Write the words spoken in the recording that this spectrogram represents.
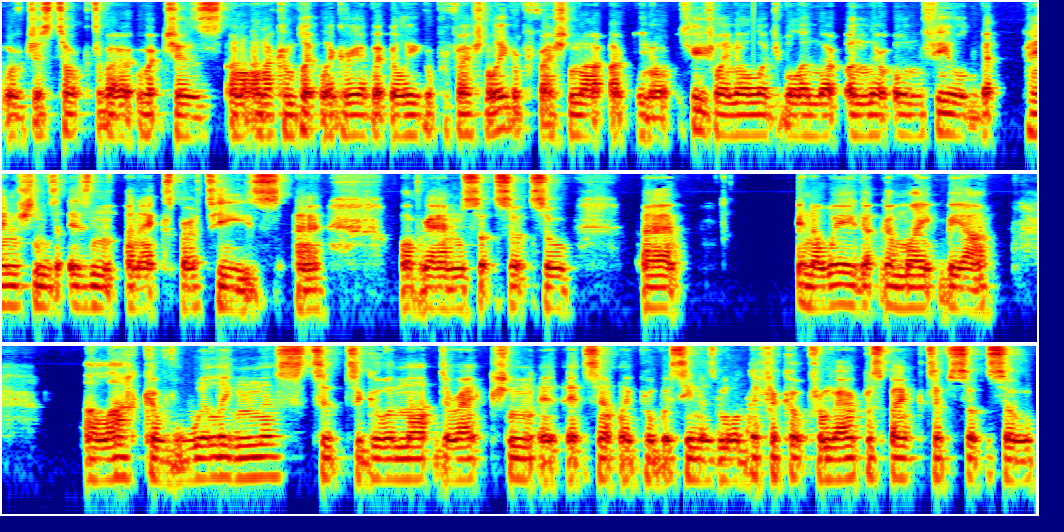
we've just talked about, which is, and, and I completely agree about the legal profession. Legal profession are, are, you know hugely knowledgeable in their in their own field, but pensions isn't an expertise uh, of them. So so, so uh, in a way, that there might be a a lack of willingness to, to go in that direction. It, it's certainly probably seen as more difficult from their perspective. So so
